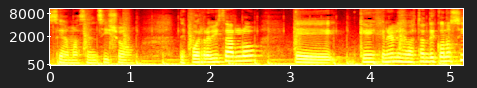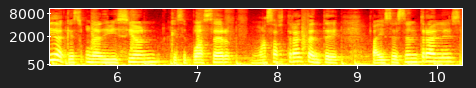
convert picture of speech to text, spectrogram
sea más sencillo después revisarlo, eh, que en general es bastante conocida, que es una división que se puede hacer más abstracta entre países centrales,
